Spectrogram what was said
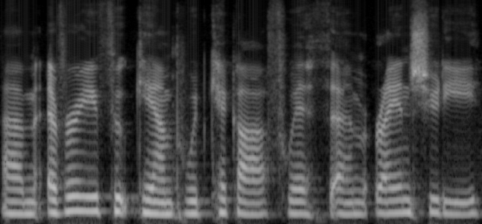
Um, every foto camp would kick off with um, Ryan Schude,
